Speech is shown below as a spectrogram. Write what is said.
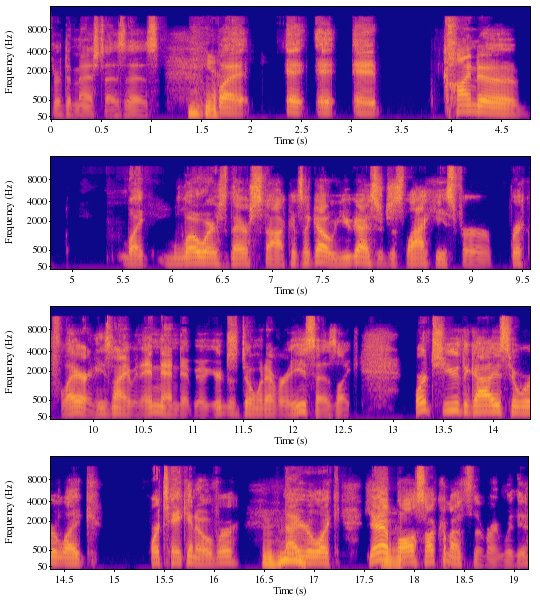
they're diminished as is, Yeah. but it it it kind of like lowers their stock. It's like, oh, you guys are just lackeys for Ric Flair, and he's not even in NWO. You're just doing whatever he says. Like, weren't you the guys who were like, we're taking over? Now Mhm. you're like, yeah, Yeah. boss, I'll come out to the ring with you.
